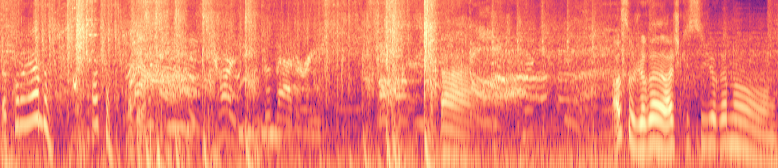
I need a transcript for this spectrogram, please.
Tá coronhando. Mata. Ah. Nossa, o jogo, eu acho que se jogar no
